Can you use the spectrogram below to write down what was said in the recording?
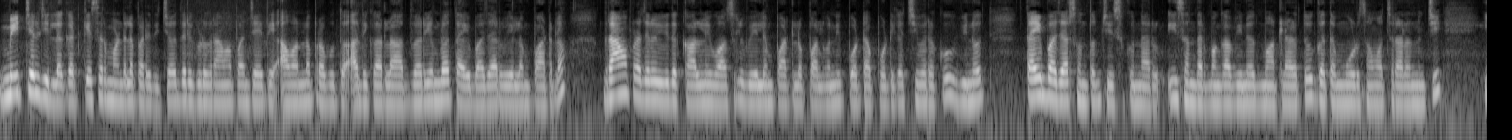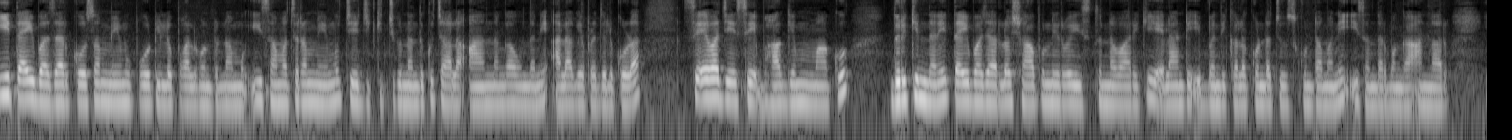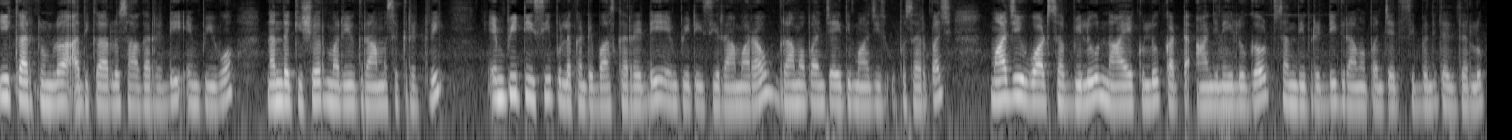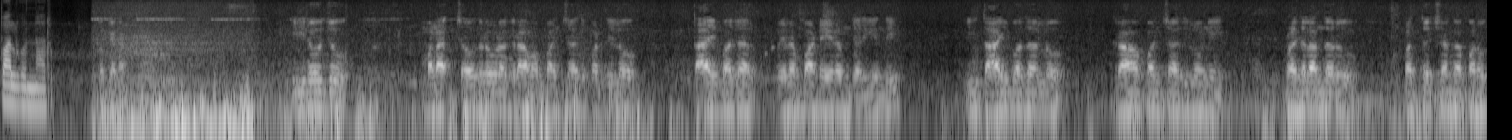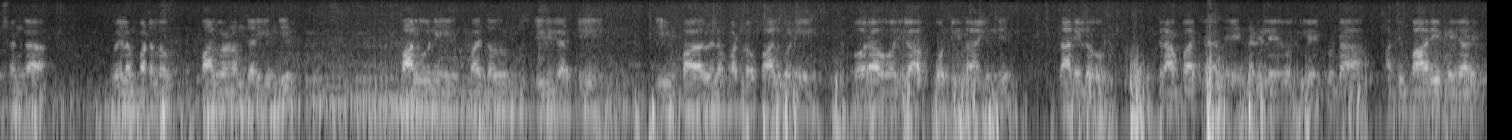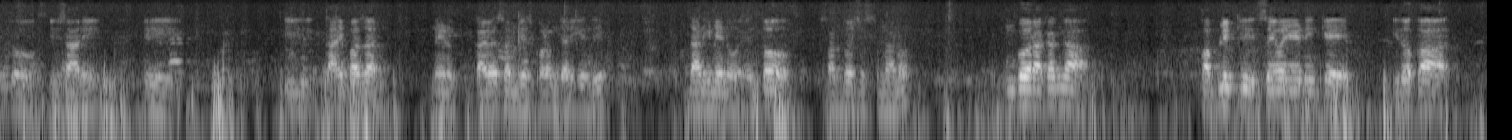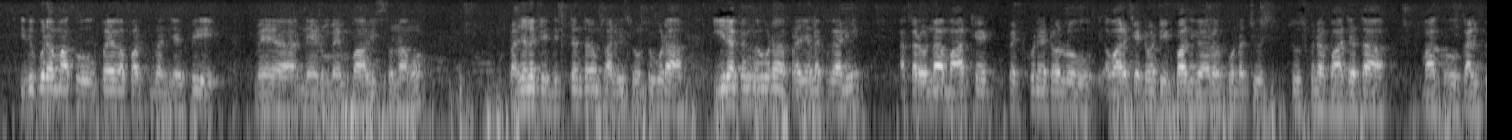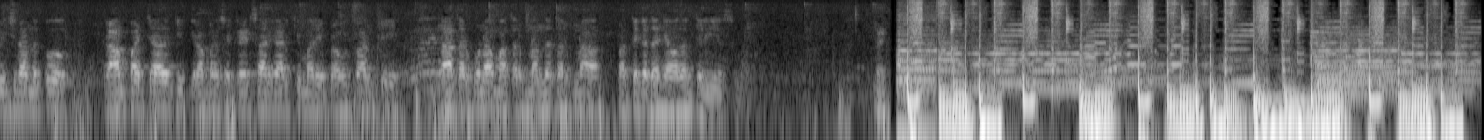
మేడ్చల్ జిల్లా గట్కేసర్ మండల పరిధి చౌదరిగూడ గ్రామ పంచాయతీ ఆవరణలో ప్రభుత్వ అధికారుల ఆధ్వర్యంలో తైబజార్ వేలంపాటలో గ్రామ ప్రజలు వివిధ కాలనీ వాసులు వేలంపాటలో పాల్గొని పోటాపోటీగా చివరకు వినోద్ తైబజార్ సొంతం చేసుకున్నారు. ఈ సందర్భంగా వినోద్ మాట్లాడుతూ గత మూడు సంవత్సరాల నుంచి ఈ తై బజార్ కోసం మేము పోటీలో పాల్గొంటున్నాము. ఈ సంవత్సరం మేము చేజిక్కించుకున్నందుకు చాలా ఆనందంగా ఉందని అలాగే ప్రజలు కూడా సేవ చేసే భాగ్యం మాకు దొరికిందని తైబజార్లో షాపులు నిర్వహిస్తున్న వారికి ఎలాంటి ఇబ్బంది కలగకుండా చూసుకుంటామని ఈ సందర్భంగా అన్నారు. ఈ కార్యక్రమంలో అధికారులు సాగర్ రెడ్డి ఎంపీఓ నందకిషోర్ మరియు గ్రామ secretary MPTC Pullakanti Bhaskar Reddy MPTC Ramarao గ్రామ పంచాయతీ మాజీ ఉప సర్పంచ్ మాజీ వార్డు సభ్యులు నాయకులు కట్ట ఆంజనేయులు గౌడ్ సందీప్ రెడ్డి గ్రామ పంచాయతీ సిబ్బంది తదితరులు పాల్గొన్నారు. ఈరోజు మన చౌదరగూడ గ్రామ పంచాయతీ పరిధిలో తాయి బజార్ వేలంపాట వేయడం జరిగింది. ఈ తాయి బజార్లో గ్రామ పంచాయతీలోని ప్రజలందరూ ప్రత్యక్షంగా పరోక్షంగా వేలంపాటలో పాల్గొనడం జరిగింది. పాల్గొని ఫైవ్ థౌసండ్ రూపీస్ డీడీ కట్టి ఈ వేలంపాటలో పాల్గొని హోరాహోరీగా పోటీ సాగింది దానిలో గ్రామ పంచాయతీ ఎన్నడూ లేదు లేకుండా అతి భారీ మెజారిటీతో ఈసారి ఈ ఈ తాయి బజార్ నేను కైవసం చేసుకోవడం జరిగింది. దానికి నేను ఎంతో సంతోషిస్తున్నాను. ఇంకో రకంగా పబ్లిక్కి సేవ చేయడానికే ఇదొక ఇది కూడా మాకు ఉపయోగపడుతుందని చెప్పి మే నేను మేము భావిస్తున్నాము. ప్రజలకి నిత్యంతరం సర్వీస్ ఉంటూ కూడా ఈ రకంగా కూడా ప్రజలకు కానీ అక్కడ ఉన్న మార్కెట్ పెట్టుకునేటోళ్ళు వాళ్ళకి ఎటువంటి ఇబ్బంది కలగకుండా చూసి చూసుకునే బాధ్యత మాకు కల్పించినందుకు గ్రామ పంచాయతీకి గ్రామ సెక్రటరీ సార్ గారికి మరి ప్రభుత్వానికి నా తరపున మా తరపున అందరి తరఫున ప్రత్యేక ధన్యవాదాలు తెలియజేస్తున్నాను.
